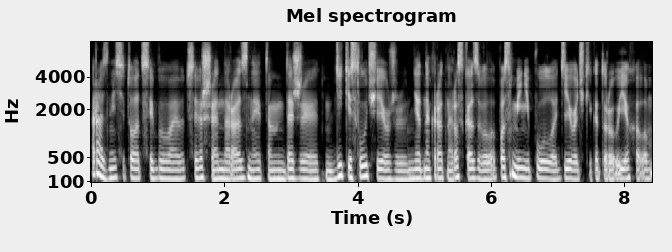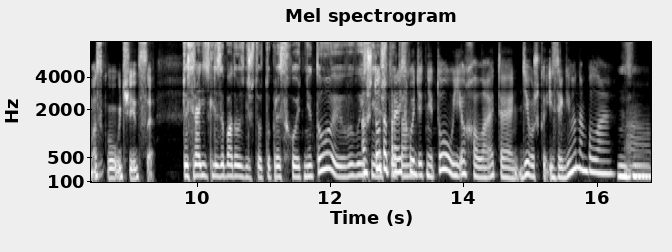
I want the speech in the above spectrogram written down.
Разные ситуации бывают, совершенно разные. Там даже дикий случай, я уже неоднократно рассказывала, по смене пола девочки, которая уехала в Москву учиться. То есть родители заподозрили, что что происходит не то, и вы А выяснили, что-то что там- происходит не то, уехала. Это девушка из региона была. А,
